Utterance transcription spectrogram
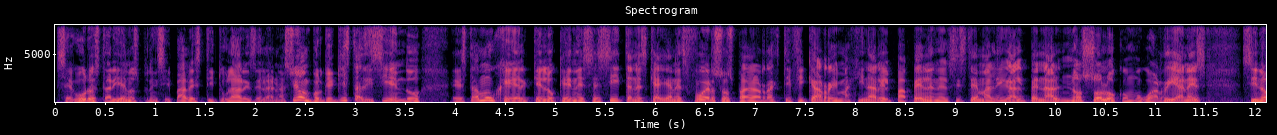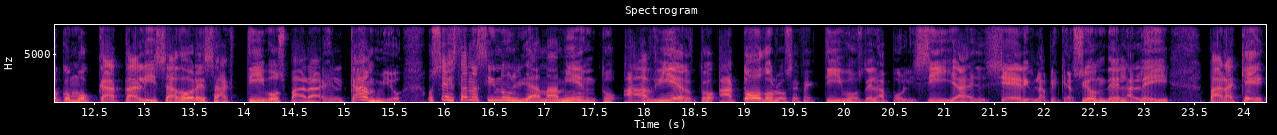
seguro estaría en los principales titulares de la nación, porque aquí está diciendo esta mujer que lo que necesitan es que hayan esfuerzos para rectificar, reimaginar el papel en el sistema legal penal, no solo como guardianes, sino como catalizadores activos para el cambio. O sea, están haciendo un llamamiento abierto a todos los efectivos de la policía, el sheriff, la aplicación de la ley, para que,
